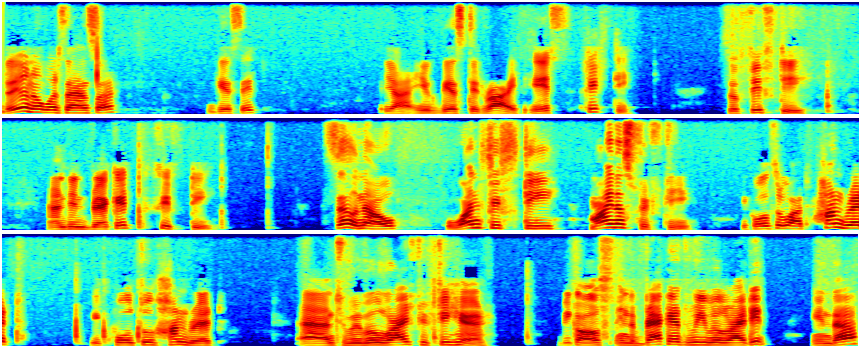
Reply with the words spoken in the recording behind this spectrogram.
do you know what's the answer? Guess it? Yeah you guessed it right. It's 50 so 50 and in bracket 50. So now 150 minus 50 equals to what? 100 equal to 100 and we will write 50 here because in the bracket we will write it in the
